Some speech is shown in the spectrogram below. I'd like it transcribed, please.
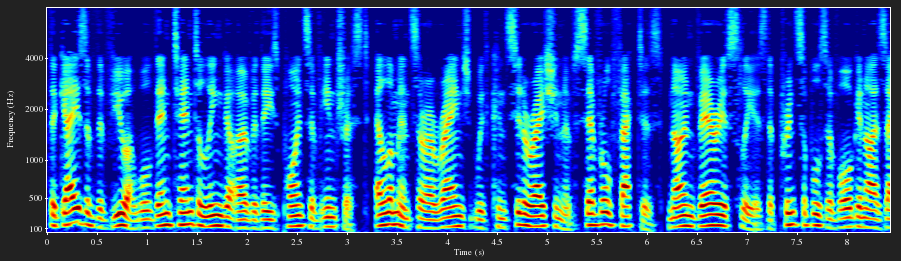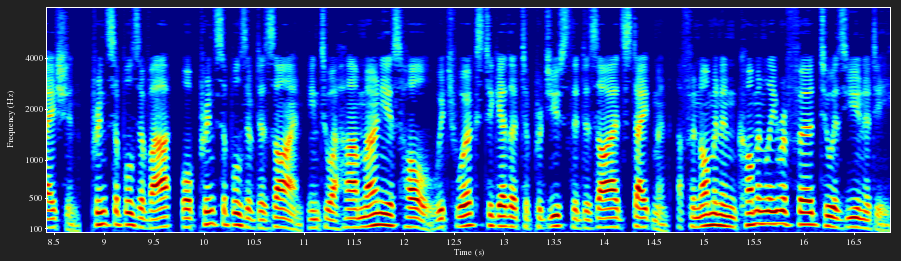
The gaze of the viewer will then tend to linger over these points of interest. Elements are arranged with consideration of several factors known variously as the principles of organization, principles of art, or principles of design into a harmonious whole which works together to produce the desired statement, a phenomenon commonly referred to as unity.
